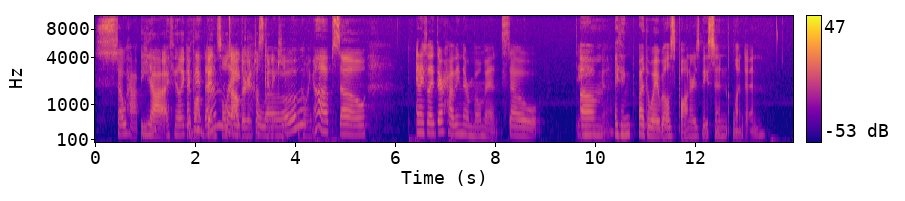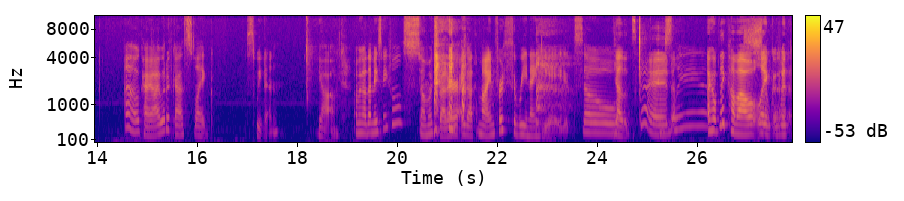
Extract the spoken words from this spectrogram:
so happy. Yeah, I feel like if they've been sold like, out, they're just going to keep going up. So and I feel like they're having their moment. So dang. um I think by the way, Wales Bonner is based in London. Oh, okay. I would have guessed like Sweden. Yeah. Oh my god, that makes me feel so much better. I got mine for three ninety eight. So yeah, that's good. Honestly, I hope they come out so like good. with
